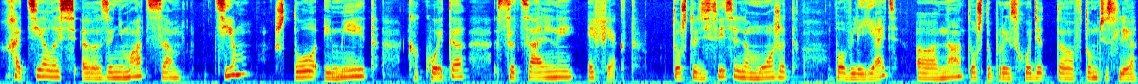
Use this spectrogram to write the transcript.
Хотелось э, заниматься тем, что имеет какой-то социальный эффект то, что действительно может повлиять э, на то, что происходит э, в том числе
